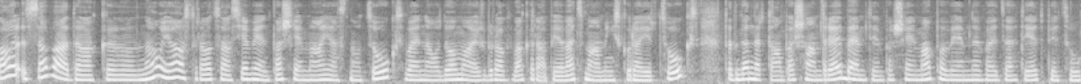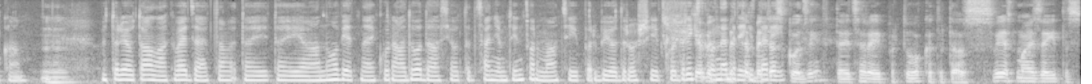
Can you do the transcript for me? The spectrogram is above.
Pār, savādāk nav jāuztraucās, ja vien pašiem mājās nav cūks vai nav domājuši braukt vakarā pie vecmāmiņas, kurai ir cūks, tad gan ar tām pašām drēbēm, tiem pašiem apaviem nevajadzētu iet pie cūkām. Mhm. Bet tur jau tālāk vajadzētu tajā novietnē, kurā dodas, jau tad saņemt informāciju par biodrošību, ko drīkst, Jā, bet, ko nedrīkst bet, bet, darīt. Tas, ko Zinta teica arī par to, ka tur tās sviestmaizītes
